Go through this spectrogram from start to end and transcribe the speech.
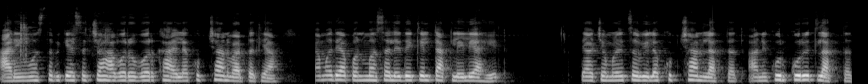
आणि मस्तपैकी असं चहाबरोबर खायला खूप छान वाटतात ह्या त्यामध्ये आपण मसाले देखील टाकलेले आहेत. त्याच्यामुळे चवीला खूप छान लागतात आणि कुरकुरीत लागतात.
